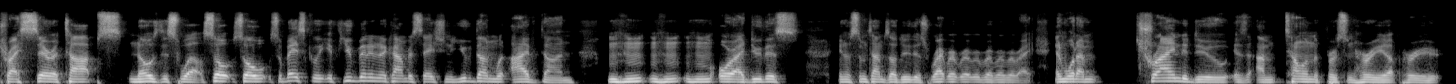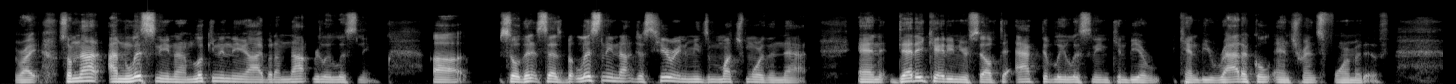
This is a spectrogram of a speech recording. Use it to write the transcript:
triceratops knows this well. So so so basically if you've been in a conversation you've done what i've done mm-hmm, mm-hmm, mm-hmm, or i do this you know sometimes i'll do this right right right right right right right and what i'm trying to do is i'm telling the person hurry up hurry right? So i'm not i'm listening and i'm looking in the eye but i'm not really listening. Uh, so then it says but listening not just hearing means much more than that. And dedicating yourself to actively listening can be a can be radical and transformative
